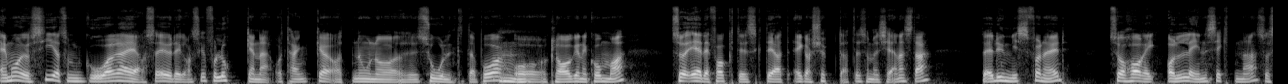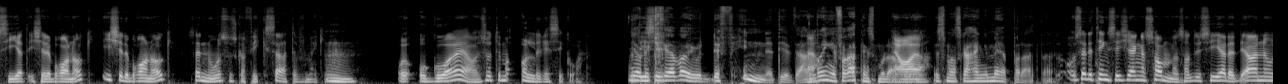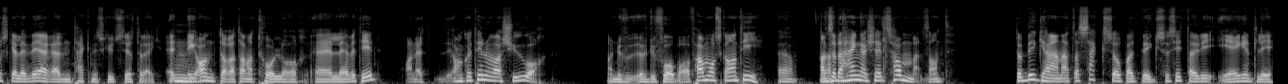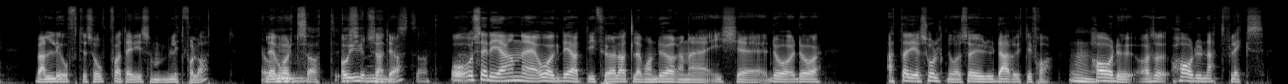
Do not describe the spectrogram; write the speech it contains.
jeg må jo si at som gårdeier så er jo det ganske forlokkende å tenke at nå når solen titter på Mm. og klagene kommer, så er det faktisk det at jeg har kjøpt dette som en tjeneste. Så er du misfornøyd, så har jeg alle innsiktene som sier at ikke det er bra nok. Ikke det er bra nok, så er det noen som skal fikse dette for meg. Mm. Og, og gårdeier har jo sittet med all risikoen. Ja, det krever jo definitivt endring i forretningsmodellen Ja, ja. hvis man skal henge med på dette. Og så er det ting som ikke henger sammen. Sant? Du sier at ja, nå skal jeg levere en teknisk utstyr til deg. Jeg, Mm. jeg antar at han har tolv år eh, levetid. Han, er, han kan til og med være 20 år. Men du, du får bare fem års garanti. Ja. Altså, det henger ikke helt sammen, sant. Så byggherren, etter seks år på et bygg, så sitter jo de egentlig Veldig ofte så oppfatter jeg de som litt forlatt. Og utsatt, og utsatt, minst. ja. Og så er det gjerne òg det at de føler at leverandørene ikke Da, da Etter de har solgt noe, så er du der ute ifra. Mm. Har du, altså, har du Netflix,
